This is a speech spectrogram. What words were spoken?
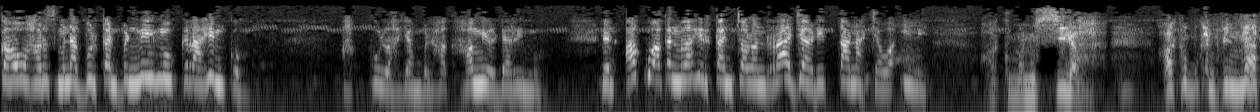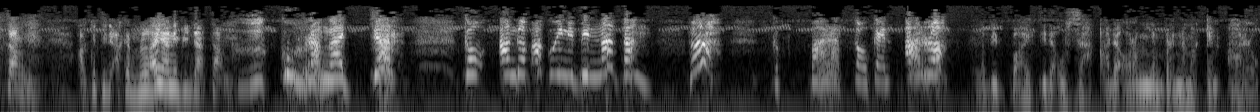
Kau harus menaburkan benihmu ke rahimku. Akulah yang berhak hamil darimu. Dan aku akan melahirkan calon raja di tanah Jawa ini. Aku manusia. Aku bukan binatang. Aku tidak akan melayani binatang. Kurang ajar. Kau anggap aku ini binatang. Hah? Keparat kau Ken Arok. Lebih baik tidak usah ada orang yang bernama Ken Arok.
